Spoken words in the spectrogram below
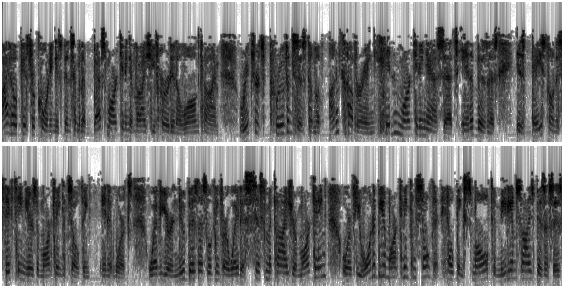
I hope this recording has been some of the best marketing advice you've heard in a long time. Richard's proven system of uncovering hidden marketing assets in a business is based on his 15 years of marketing consulting, and it works. Whether you're a new business looking for a way to systematize your marketing, or if you want to be a marketing consultant helping small to medium-sized businesses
